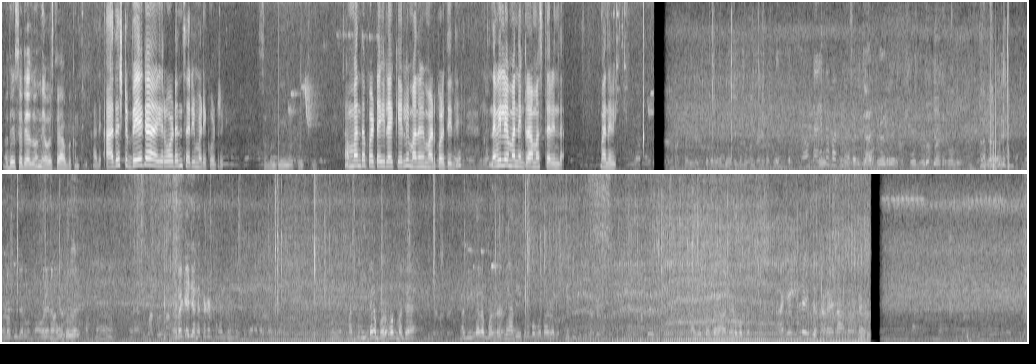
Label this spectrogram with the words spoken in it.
ಅದೇ ಸರಿಯಾದ ಒಂದು ವ್ಯವಸ್ಥೆ ಆಗ್ಬೇಕಂತ. ಅದೇ ಆದಷ್ಟು ಬೇಗ ಈ ರೋಡನ್ನು ಸರಿ ಮಾಡಿ ಕೊಡ್ರಿ ಸಂಬಂಧಪಟ್ಟ ಇಲಾಖೆಯಲ್ಲಿ ಮನವಿ ಮಾಡ್ಕೊಳ್ತಿದ್ದೆ ನವಿಲೆ ಮನೆ ಗ್ರಾಮಸ್ಥರಿಂದ ಮನವಿ. ಮತ್ತೆ ಹಿಂಗೆಲ್ಲ ಬರ್ಬೇಕು ಮತ್ತೆ. ಅದು ಹಿಂಗೆಲ್ಲ ಬಂದ್ರೆ ಅದು ಎಷ್ಟು ರೂಪಾಯಿ ಗೊತ್ತಾಗೋದು. ಅದಕ್ಕೋಸ್ಕರ ನೆಡ್ಬೇಕು.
